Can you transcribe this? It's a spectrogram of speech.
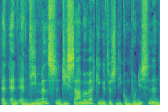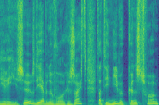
en, en, en die mensen, die samenwerkingen tussen die componisten en die regisseurs, die hebben ervoor gezorgd dat die nieuwe kunstvorm,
